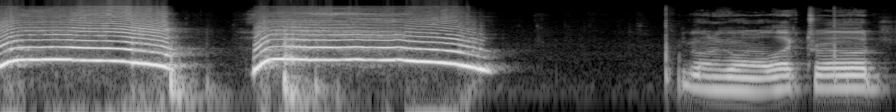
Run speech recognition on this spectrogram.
Ah! Ah! We're gonna go on Electrode.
